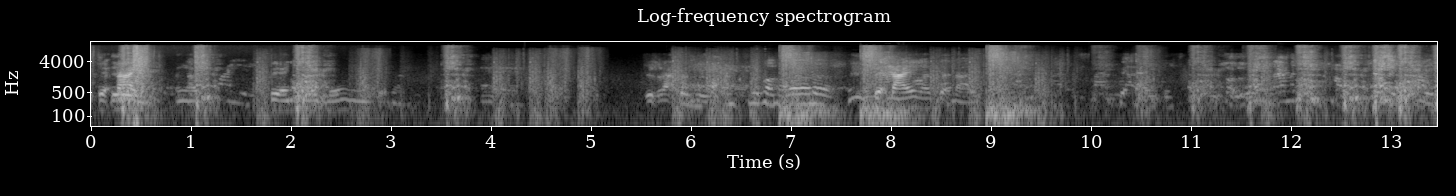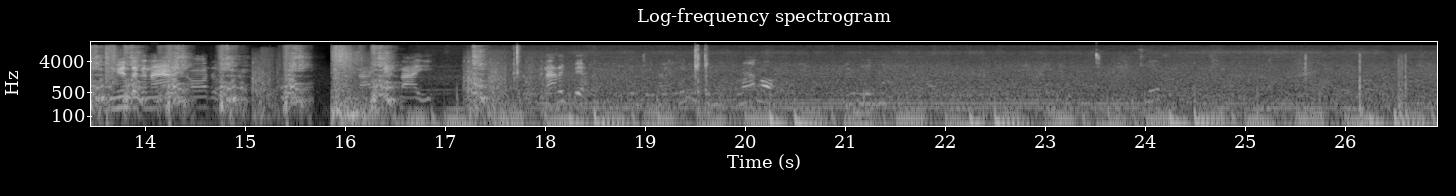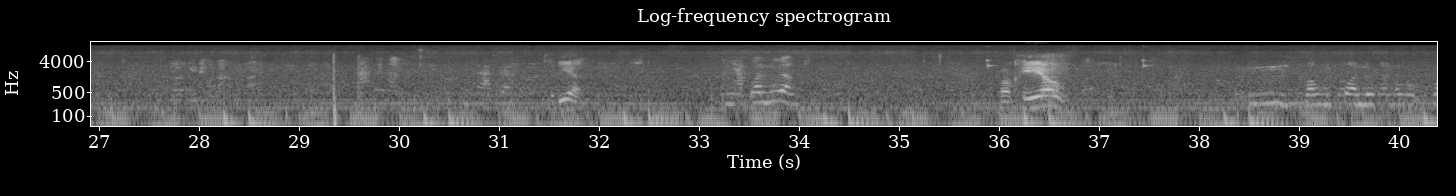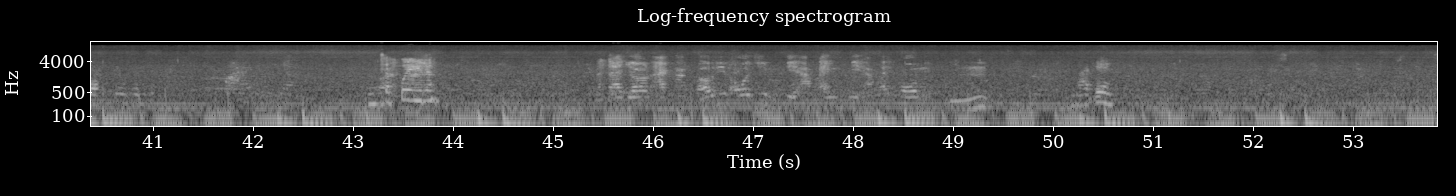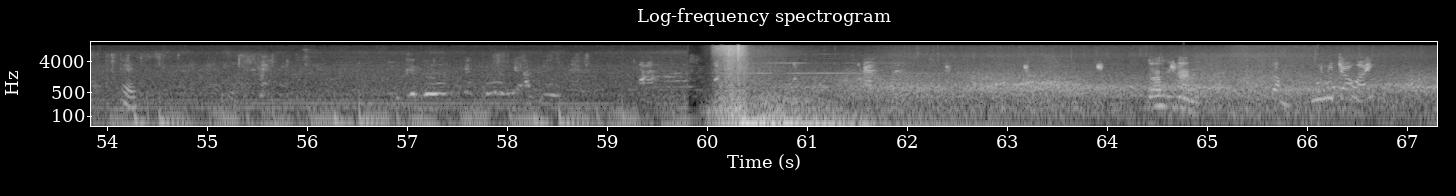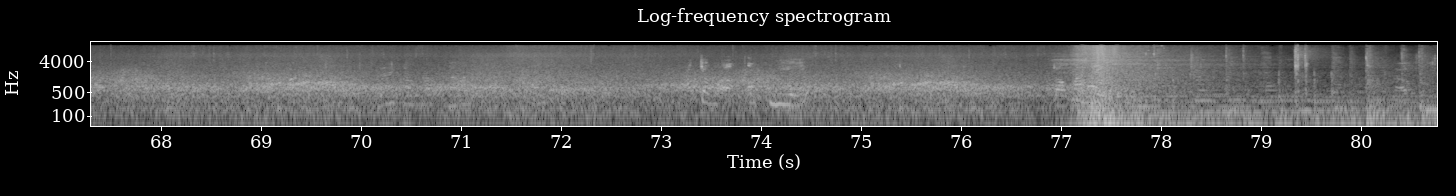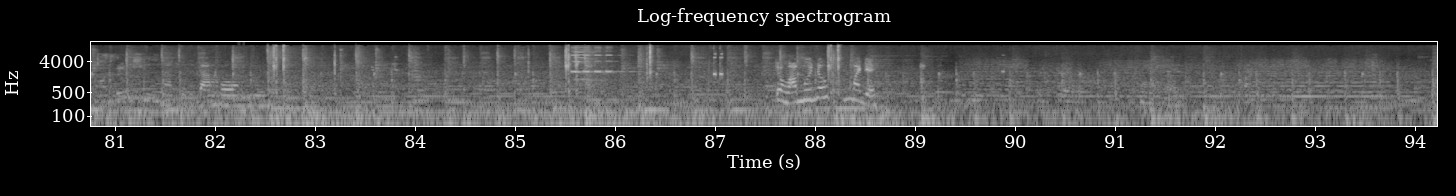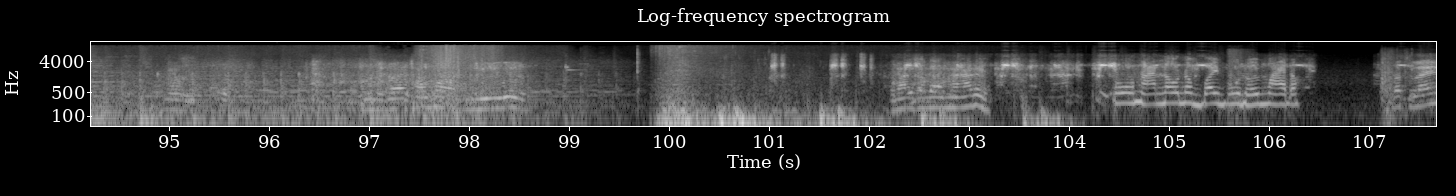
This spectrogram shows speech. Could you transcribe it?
ពាក់ដៃហ្នឹងឲ្យពេលអញឲ្យហ្មងពាក់ដៃពាក់ដៃឲ្យពាក់ដៃ មានតែកណាអត់ទេដៃពាក់ដៃកណាដូចពាក់ ណាបង Yeah. Nhà con Hương. Có khiêu. Vâng đi qua luôn qua luôn. Chắc quy nè. Anh ta vô ăn ăn bữa đi thôi chứ đi ăn anh đi ăn ừ. anh con. Cái bương, cái bương, cái bương. Dominan. Bunu cahai. Cho chồng ốc gì ấy. chồng quá đây. Tam hồn. Cho bọn mươi nước mà vậy. បានទៅណាទេអូណាណូនៅ3 400ម៉ែត្រដល់កន្លែង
